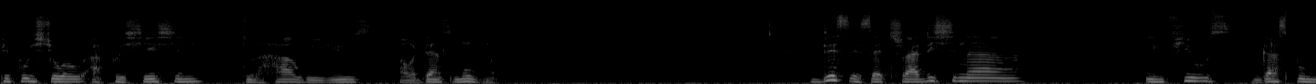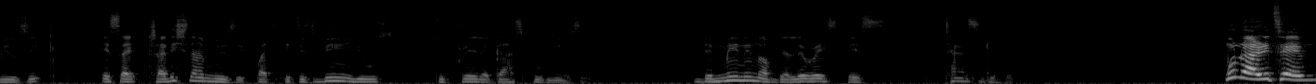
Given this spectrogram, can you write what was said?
people show appreciation to how we use our dance movement. This is a traditional infused gospel music. It's a traditional music, but it is being used to play the gospel music. The meaning of the lyrics is thanksgiving. Munu aritem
